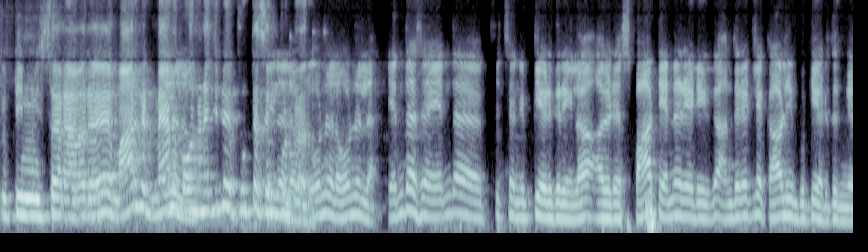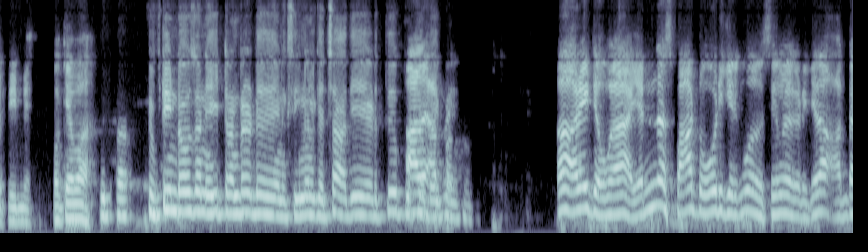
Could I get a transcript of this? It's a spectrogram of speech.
fifteen minutes sir அவரு மார்க்கெட் மேல போக நினைச்சிட்டு புட்ட செல் பண்றாரு ஒண்ணு இல்ல ஒண்ணு இல்ல எந்த எந்த பிக்சர் நிப்டி எடுக்கிறீங்களோ அதோட ஸ்பாட் என்ன ரேட் இருக்கு அந்த ரேட்ல காலையும் புட்டி எடுத்துக்கங்க எப்பயுமே. ஓகேவா பிப்டீன் தௌசண்ட் எயிட் ஹண்ட்ரட் எனக்கு சிக்னல் கிடைச்சா அதே எடுத்து. ஆ ரைட் உங்க என்ன ஸ்பாட் ஓடிக்கு இருக்குமோ சிக்னல் கிடைக்குதோ அந்த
